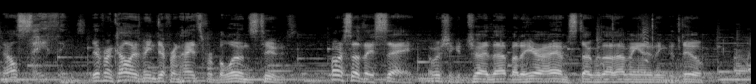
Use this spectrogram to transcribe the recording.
They'll say things. Different colors mean different heights for balloons, too. Or so they say. I wish I could try that, but here I am stuck without having anything to do.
